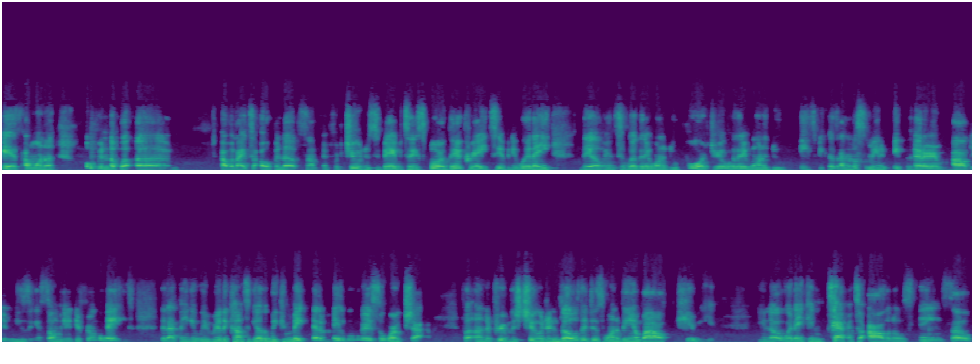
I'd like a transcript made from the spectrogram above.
Yes, I want to open up a. Um, I would like to open up something for children to be able to explore their creativity, where they delve into whether they want to do poetry or whether they want to do beats. Because I know so many people that are involved in music in so many different ways that I think if we really come together, we can make that available. Where it's a workshop for underprivileged children, those that just want to be involved. Period you know, where they can tap into all of those things. So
